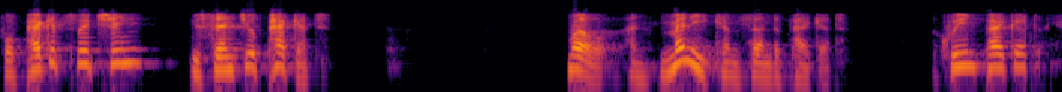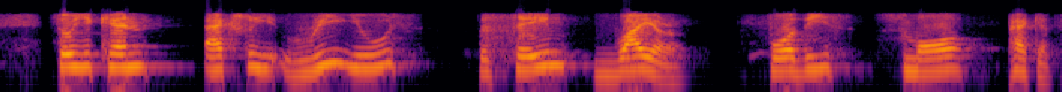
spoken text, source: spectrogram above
For packet switching, you send your packet. Well, and many can send a packet, a green packet. So you can actually reuse the same wire for these small packets.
